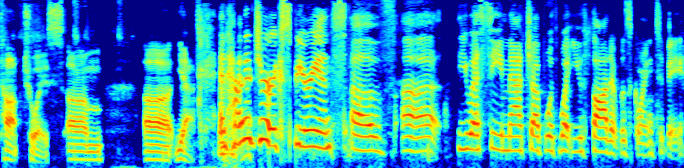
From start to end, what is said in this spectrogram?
top choice. Um, uh, yeah. And how did your experience of uh, USC match up with what you thought it was going to be?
